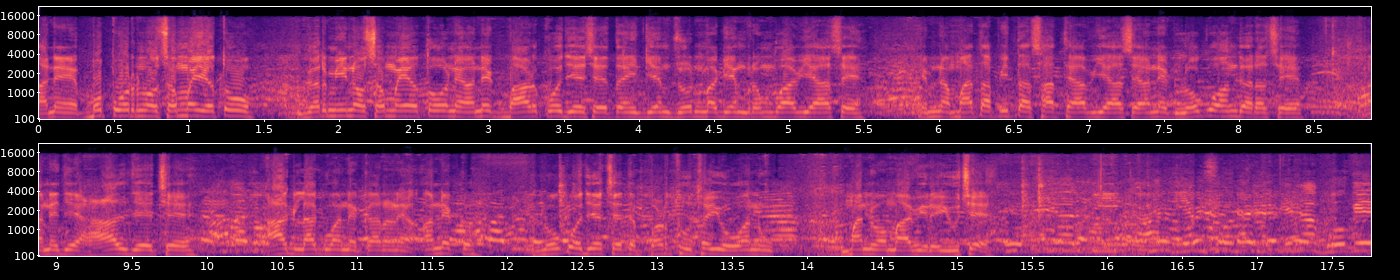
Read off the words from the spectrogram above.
અને બપોરનો સમય હતો, ગરમીનો સમય હતો અને અનેક બાળકો જે છે ત્યાં ગેમ ઝોનમાં ગેમ રમવા આવ્યા હશે. એમના માતા પિતા સાથે આવ્યા હશે, અનેક લોકો અંદર હશે. અને જે હાલ જે છે, આગ લાગવાને કારણે અનેક લોકો જે છે તે ભડથું થયું હોવાનું માનવામાં આવી રહ્યું છે. ભોગે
